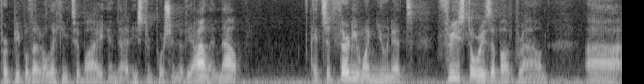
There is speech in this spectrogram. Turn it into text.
for people that are looking to buy in that eastern portion of the island. Now, it's a 31 unit, three stories above ground, uh,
